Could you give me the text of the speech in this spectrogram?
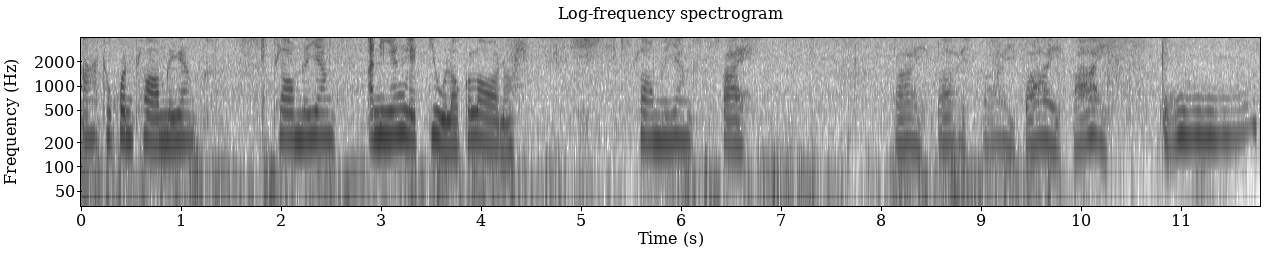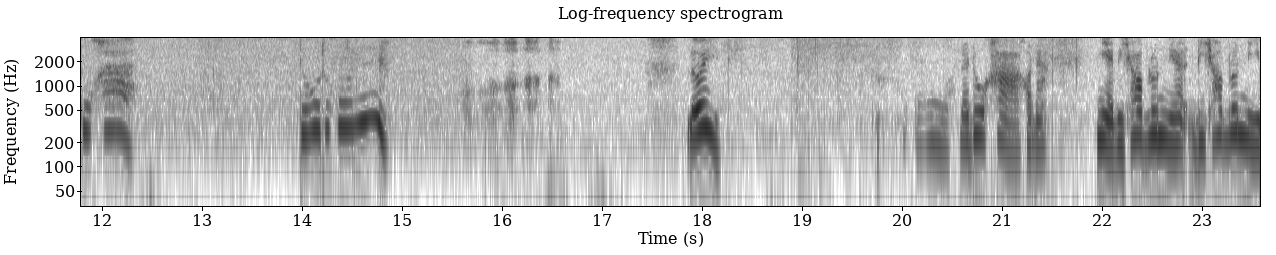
อะทุกคนพร้อมหรือยัง พร้อมหรือยัง อันนี้ยังเล็กอยู่เราก็รอเนาะพร้อมหรือยังไป ไปไปไปไปไปโอ้ดูค่ะ ดูทุกคนเลยโอ้แล้วดูขาเขานะ เนี่ยบีชอบรุ่นเนี้ยบีชอบรุ่นนี้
